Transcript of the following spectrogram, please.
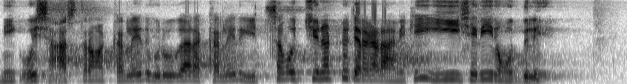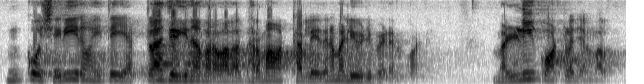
నీకు శాస్త్రం అక్కర్లేదు గురువుగారు అక్కర్లేదు ఇచ్చ వచ్చినట్టు తిరగడానికి ఈ శరీరం వద్దులే. ఇంకో శరీరం అయితే ఎట్లా తిరిగినా పర్వాలా ధర్మం అక్కర్లేదని మళ్ళీ విడిపోయాడు అనుకోండి. మళ్ళీ కోట్ల జన్మలు.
